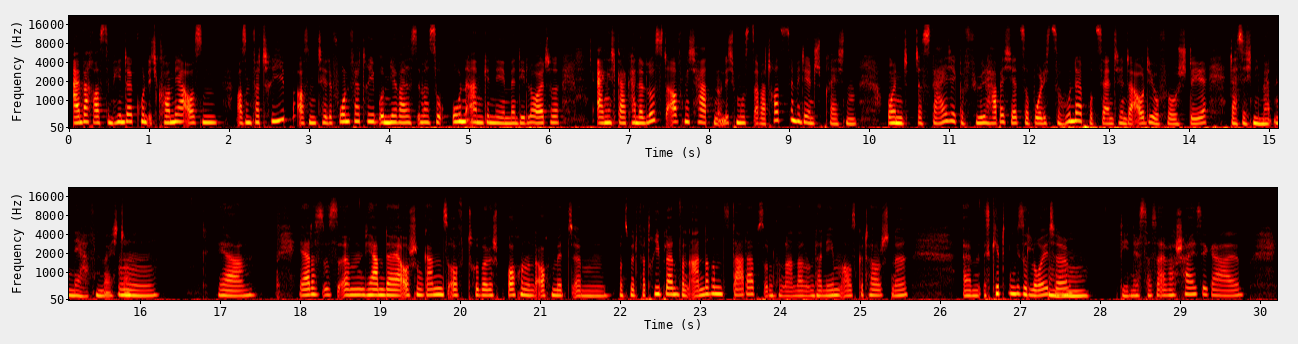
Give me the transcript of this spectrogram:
einfach aus dem Hintergrund, ich komme ja aus dem, aus dem Vertrieb, aus dem Telefonvertrieb und mir war das immer so unangenehm, wenn die Leute eigentlich gar keine Lust auf mich hatten und ich musste aber trotzdem mit denen sprechen. Und das gleiche Gefühl habe ich jetzt, obwohl ich zu 100 Prozent hinter Audioflow stehe, dass ich niemanden nerven möchte. Mhm. Ja, ja, das ist, ähm, wir haben da ja auch schon ganz oft drüber gesprochen und auch mit ähm, uns mit Vertrieblern von anderen Startups und von anderen Unternehmen ausgetauscht. Ne? Ähm, es gibt irgendwie so Leute, mhm denen ist das einfach scheißegal.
